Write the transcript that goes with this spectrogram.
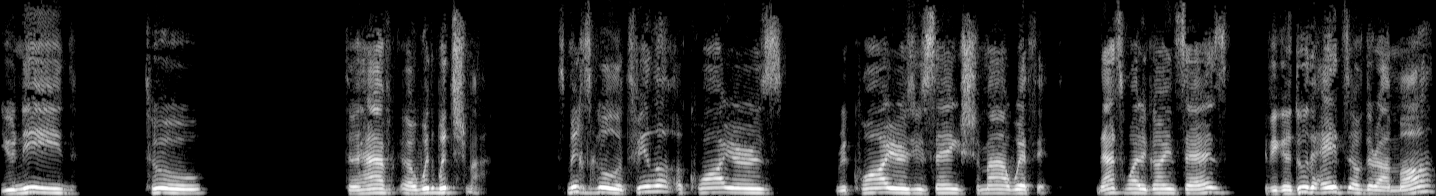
you need to to have uh, with with Shema. Smichas Gula Tefillah acquires requires you saying Shema with it. That's why the Gain says if you're going to do the eights of the Ramah,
